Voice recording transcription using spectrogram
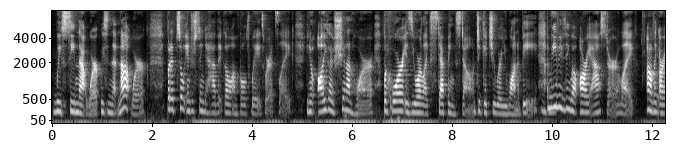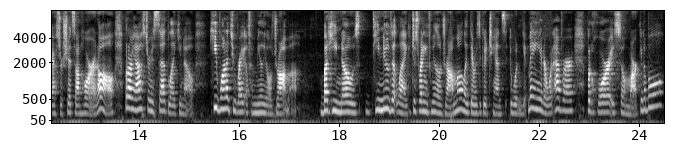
we've seen that work we've seen that not work but it's so interesting to have it go on both ways where it's like you know all you guys shit on horror but horror is your like stepping stone to get you where you want to be. I mean mm-hmm. even if you think about ari aster like i don't think ari aster shits on horror at all but ari aster has said like you know he wanted to write a familial drama but he knows he knew that like just writing a familial drama like there was a good chance it wouldn't get made or whatever but horror is so marketable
